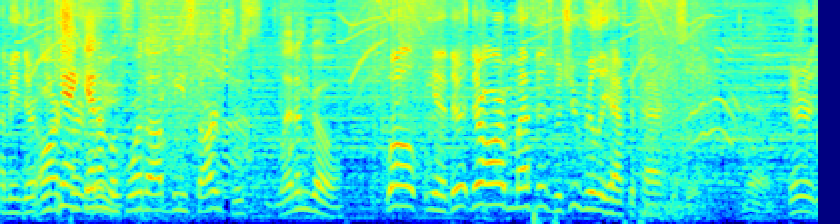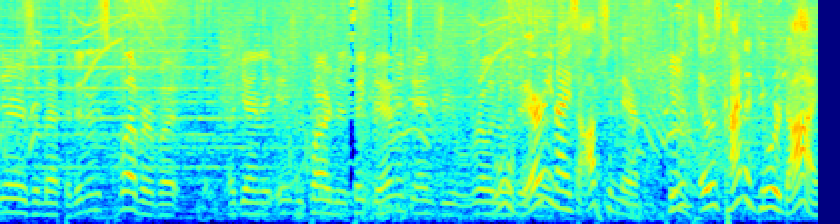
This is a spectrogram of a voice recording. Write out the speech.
I mean, there If are you can't get him ways. before the up B starts, just let him go. Well, yeah, there there are methods, but you really have to practice it. Yeah. There there is a method, and it's clever, but again, it, it requires you to take damage and do really really Ooh, very nice option there. He was, it was kind of do or die.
